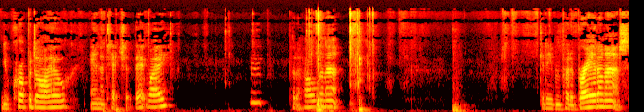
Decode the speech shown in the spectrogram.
your Crop-A-Dile and attach it that way. Put a hole in it. you Could even put a brad on it.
